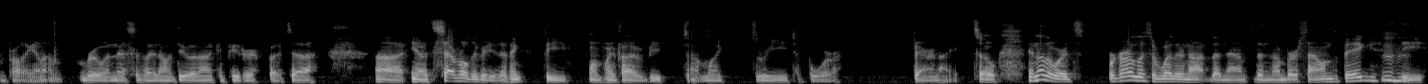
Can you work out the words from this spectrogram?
I'm probably gonna ruin this if I don't do it on a computer, but uh, uh, you know, it's several degrees. I think the 1.5 would be something like three to four Fahrenheit. So, in other words, regardless of whether or not the nam- the number sounds big, mm-hmm. the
